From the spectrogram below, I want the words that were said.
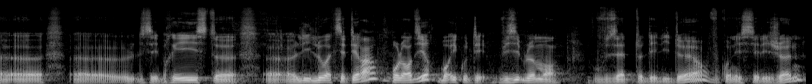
euh, Zébriste, Lilo, etc., pour leur dire, bon, écoutez, visiblement, vous êtes des leaders, vous connaissez les jeunes,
